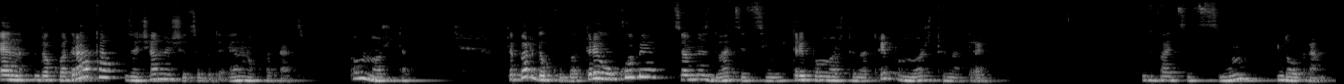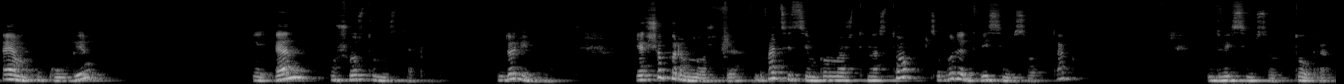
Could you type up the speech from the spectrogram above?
n до квадрата, звичайно, що це буде n у квадраті. Помножити. Тепер до куба. 3 у кубі це у нас 27. 3 помножити на 3 помножити на 3. 27. Добре. m у кубі і n у шостому степені. Дорівнює. Якщо перемножити 27 помножити на 100, це буде 2700, так? 2700. Добре.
